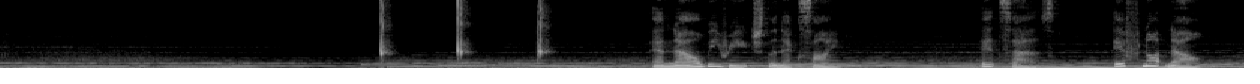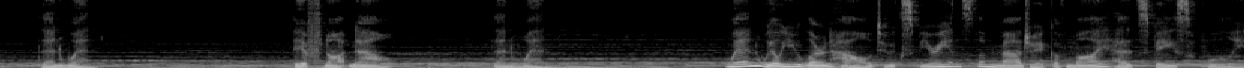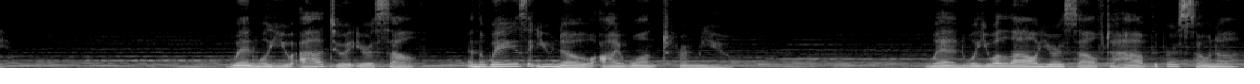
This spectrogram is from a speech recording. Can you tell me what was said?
And now we reach the next sign. It says, if not now, then when? If not now, then when? When will you learn how to experience the magic of my headspace fully? When will you add to it yourself and the ways that you know I want from you? When will you allow yourself to have the persona,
